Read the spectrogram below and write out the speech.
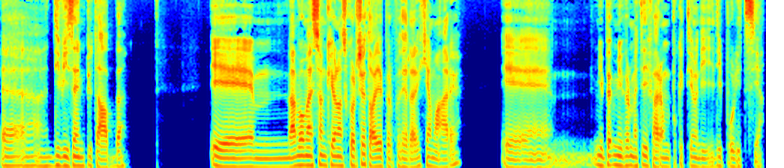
eh, divisa in più tab. E mh, mm, avevo messo anche una scorciatoia per poterla richiamare e mm, mi, mi permette di fare un pochettino di, di pulizia.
